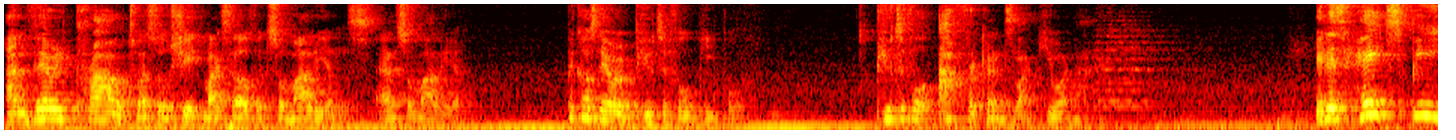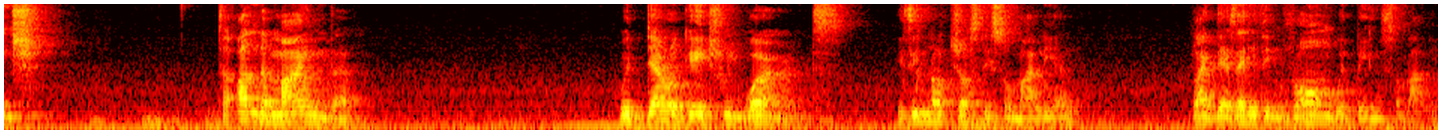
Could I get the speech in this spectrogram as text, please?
I'm very proud to associate myself with Somalians and Somalia because they are a beautiful people, beautiful Africans like you and I. It is hate speech to undermine them with derogatory words. Is it not just a Somalian? Like there's anything wrong with being Somalian.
